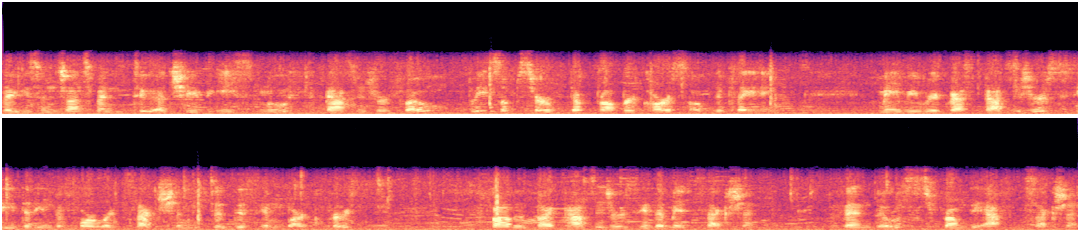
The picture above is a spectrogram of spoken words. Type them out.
Ladies and gentlemen, to achieve a smooth passenger flow, please observe the proper course of the planing. May we request passengers seated in the forward section to disembark first, followed by passengers in the mid section, then those from the aft section.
